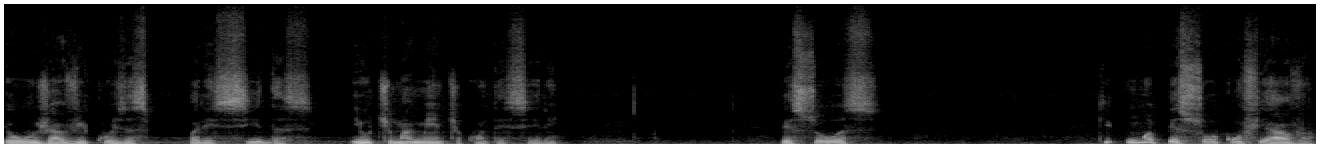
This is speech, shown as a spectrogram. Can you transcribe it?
eu já vi coisas parecidas e ultimamente acontecerem. Pessoas que uma pessoa confiava,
